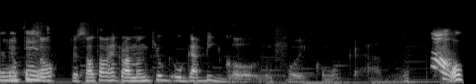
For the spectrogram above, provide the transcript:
É, o, pessoal, o pessoal tava reclamando que o, o Gabigol não foi convocado. né? Não,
